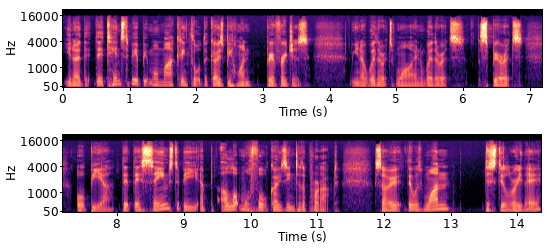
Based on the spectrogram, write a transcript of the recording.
you know, th- there tends to be a bit more marketing thought that goes behind beverages. You know, whether it's wine, whether it's spirits, or beer, that there seems to be a, a lot more thought goes into the product. So there was one distillery there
